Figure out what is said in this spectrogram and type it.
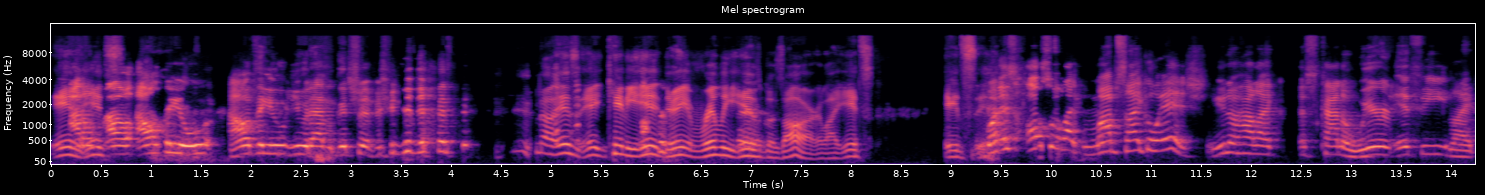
it- I don't, I don't, I don't think you, I don't think you, you would have a good trip if you did that. no, it's it, Kenny. It it really is bizarre. Like, it's it's But it's also like Mob Psycho ish. You know how like it's kind of weird, iffy, like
